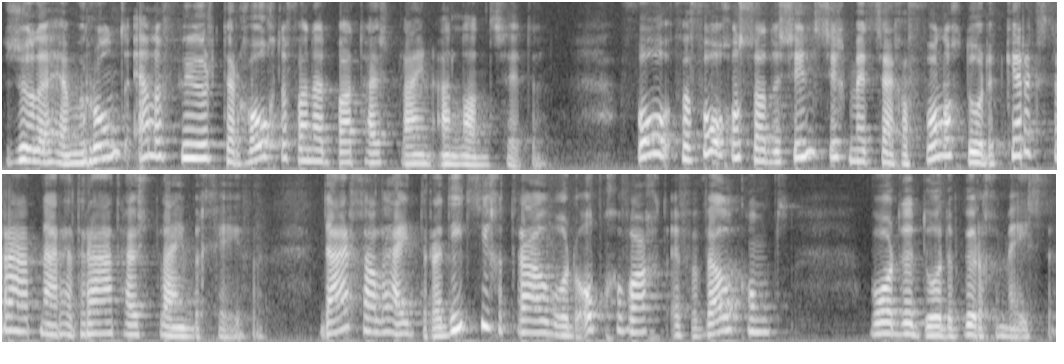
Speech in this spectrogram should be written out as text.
zullen hem rond 11 uur... ter hoogte van het Badhuisplein aan land zetten. Vol- vervolgens zal de Sint zich met zijn gevolg door de Kerkstraat... naar het Raadhuisplein begeven. Daar zal hij traditiegetrouw worden opgewacht... en verwelkomd worden door de burgemeester.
